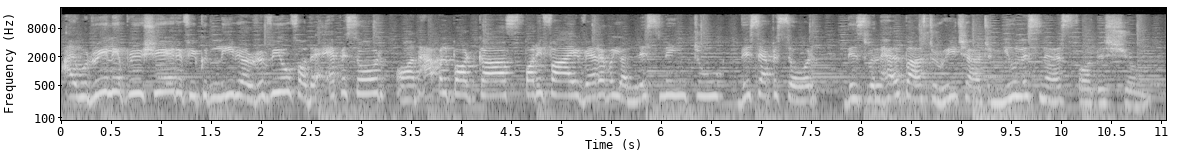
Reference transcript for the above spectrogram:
I would really appreciate if you could leave your review for the episode on Apple Podcasts, Spotify, wherever you're listening to this episode. This will help us to reach out to new listeners for this show.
